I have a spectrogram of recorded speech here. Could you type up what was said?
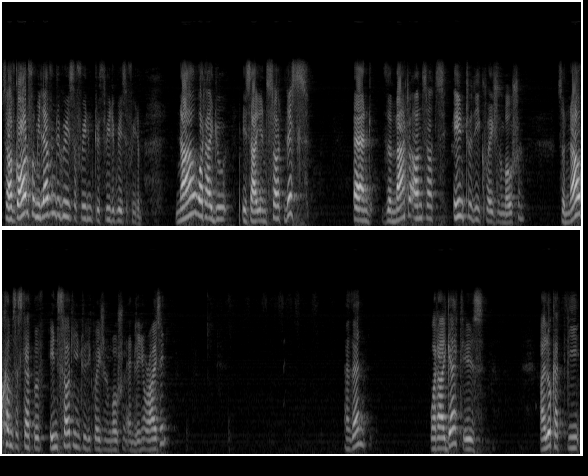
So I've gone from 11 degrees of freedom to 3 degrees of freedom. Now what I do is I insert this and the matter ansatz into the equation of motion. So now comes the step of inserting into the equation of motion and linearizing. And then what I get is I look at the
